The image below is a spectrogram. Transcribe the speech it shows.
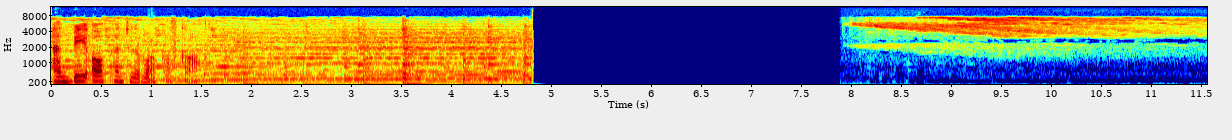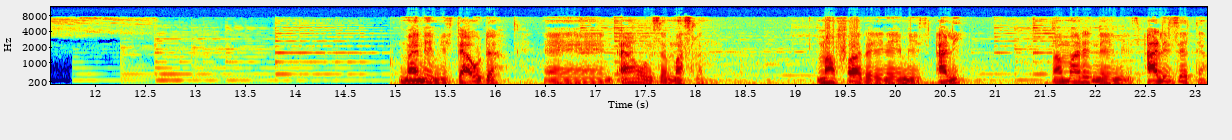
and be open to the work of God. My name is Dauda, and I was a Muslim. My father's name is Ali. My mother's name is Alizeta.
